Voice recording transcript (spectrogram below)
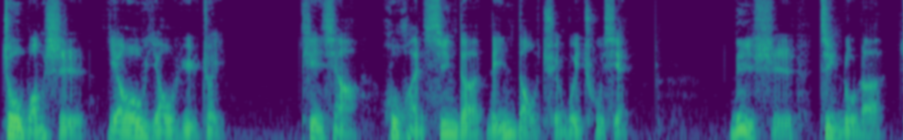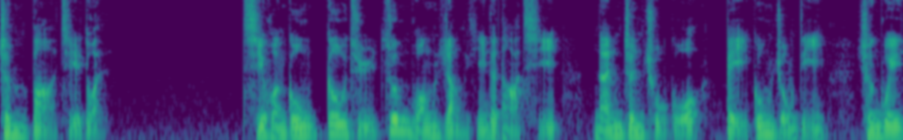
周王室摇摇欲坠，天下呼唤新的领导权威出现，历史进入了争霸阶段。齐桓公高举尊王攘夷的大旗，南征楚国，北攻戎狄，成为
